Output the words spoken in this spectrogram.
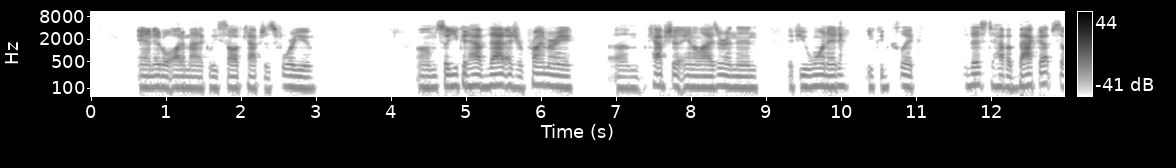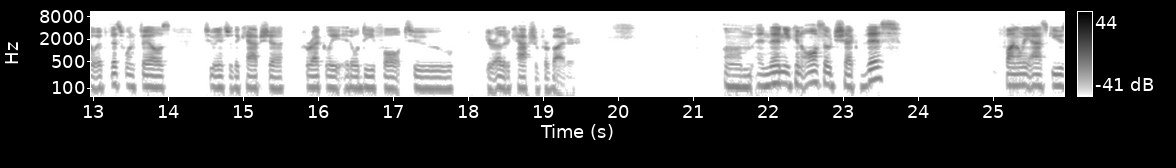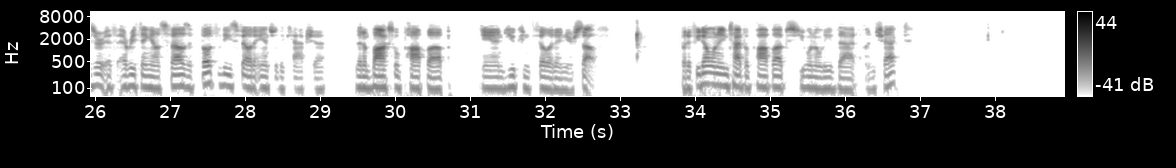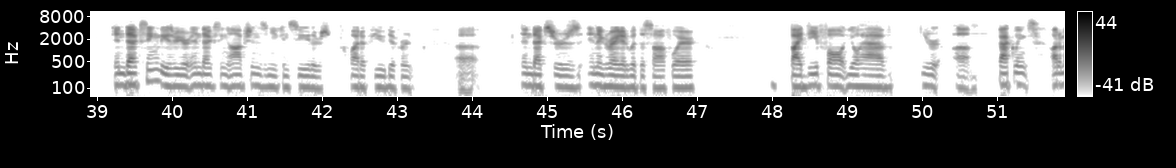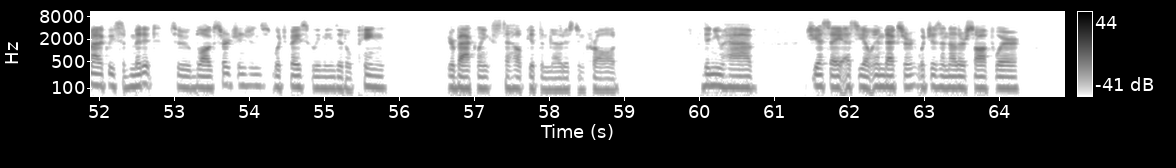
and it'll automatically solve CAPTCHAs for you. Um, so you could have that as your primary um, CAPTCHA analyzer and then if you wanted you could click this to have a backup so if this one fails to answer the CAPTCHA correctly it'll default to your other CAPTCHA provider. Um, and then you can also check this finally ask user if everything else fails. If both of these fail to answer the CAPTCHA then a box will pop up and you can fill it in yourself. But if you don't want any type of pop-ups, you want to leave that unchecked. Indexing, these are your indexing options and you can see there's quite a few different uh, indexers integrated with the software. By default, you'll have your um, backlinks automatically submitted to blog search engines, which basically means it'll ping your backlinks to help get them noticed and crawled. Then you have GSA SEO Indexer, which is another software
